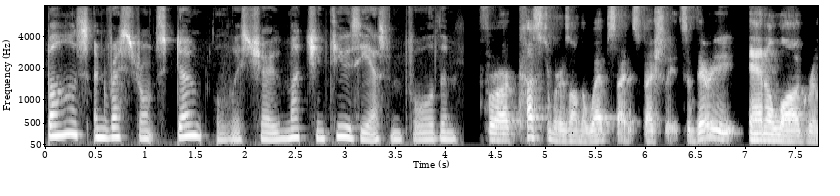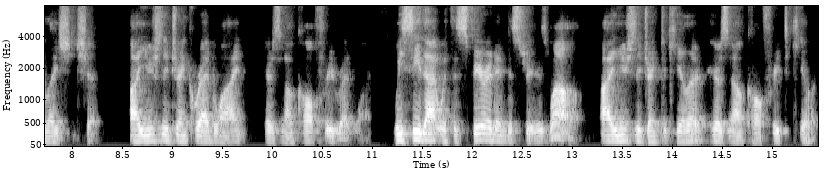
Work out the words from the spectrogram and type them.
bars and restaurants don't always show much enthusiasm for them. For our customers on the website, especially, it's a very analog relationship. I usually drink red wine. Here's an alcohol free red wine. We see that with the spirit industry as well. I usually drink tequila. Here's an alcohol free tequila.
